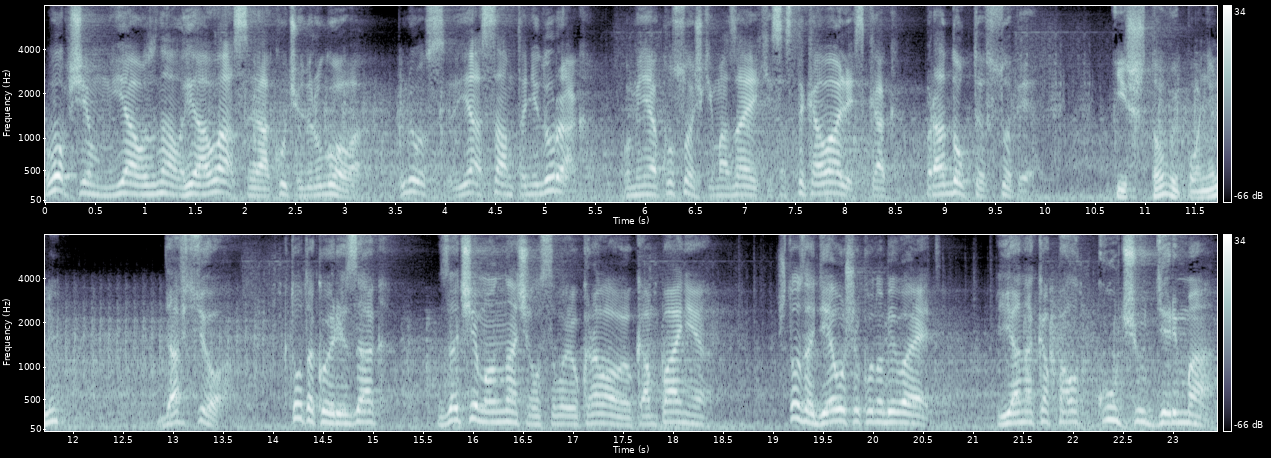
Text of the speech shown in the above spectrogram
В общем, я узнал и о вас, и о куче другого. Плюс, я сам-то не дурак. У меня кусочки мозаики состыковались, как продукты в супе. И что вы поняли? Да все. Кто такой Резак? Зачем он начал свою кровавую кампанию? Что за девушек он убивает? Я накопал кучу дерьма.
